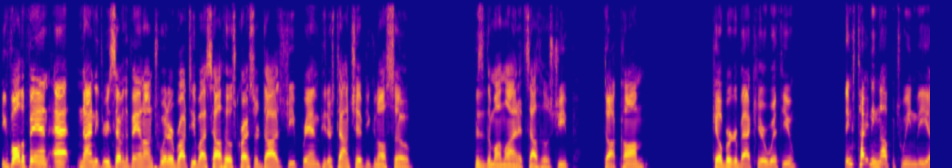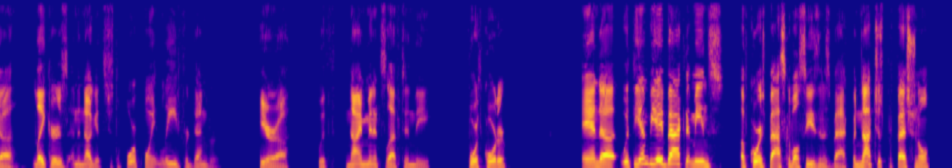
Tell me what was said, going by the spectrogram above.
You can follow the fan at 937 The Fan on Twitter, brought to you by South Hills Chrysler, Dodge, Jeep, Ram, and Peters Township. You can also visit them online at southhillsjeep.com. Kale Berger back here with you. Things tightening up between the uh, Lakers and the Nuggets. Just a four point lead for Denver here uh, with nine minutes left in the fourth quarter. And uh, with the NBA back, that means, of course, basketball season is back, but not just professional,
